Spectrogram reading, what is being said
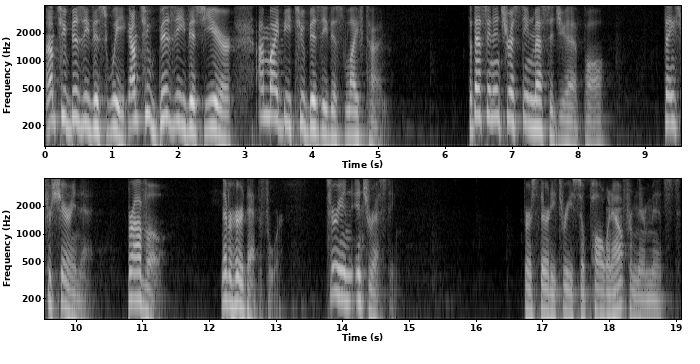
I'm too busy this week. I'm too busy this year. I might be too busy this lifetime. But that's an interesting message you have, Paul. Thanks for sharing that. Bravo. Never heard that before. It's very interesting. Verse 33 So Paul went out from their midst,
